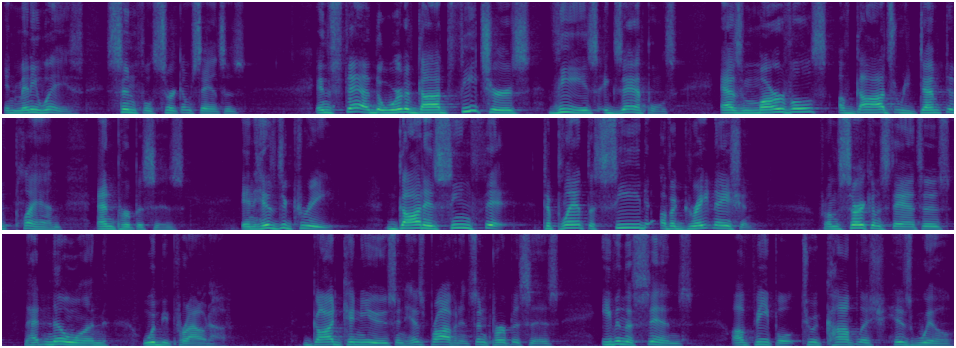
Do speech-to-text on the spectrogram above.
in many ways, sinful circumstances. Instead, the Word of God features these examples as marvels of God's redemptive plan and purposes. In His decree, God has seen fit to plant the seed of a great nation from circumstances that no one would be proud of. God can use in His providence and purposes even the sins of people to accomplish His will,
